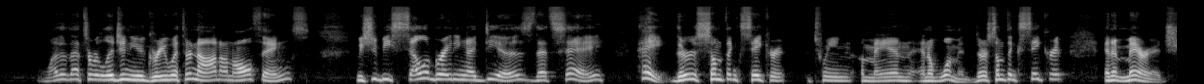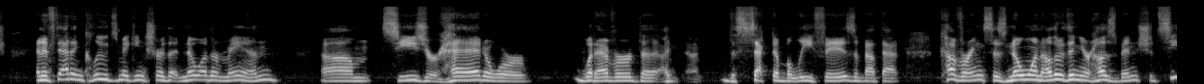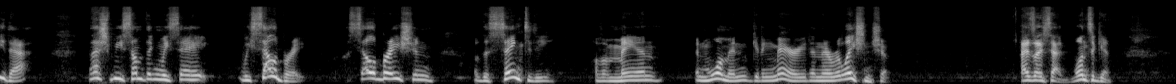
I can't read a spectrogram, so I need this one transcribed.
whether that's a religion you agree with or not on all things. We should be celebrating ideas that say, hey, there is something sacred between a man and a woman. There's something sacred in a marriage. And if that includes making sure that no other man um, sees your head or whatever the I, the sect of belief is about that covering says no one other than your husband should see that that should be something we say we celebrate a celebration of the sanctity of a man and woman getting married in their relationship as i said once again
